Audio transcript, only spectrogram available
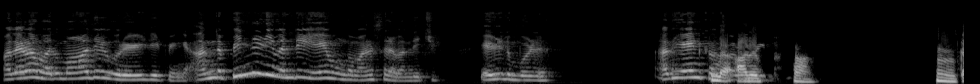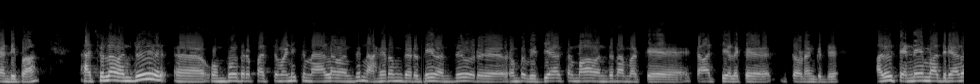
அதெல்லாம் ஒரு மாதிரி ஒரு எழுதியிருப்பீங்க அந்த பின்னணி வந்து ஏன் உங்க மனசுல வந்துச்சு? எழுதும் பொழுது அது சொல்ல அது ம் கண்டிப்பா. ஆக்சுவலா வந்து ஒன்பதரை பத்து மணிக்கு மேல வந்து நகரம்ங்கிறதே வந்து ஒரு ரொம்ப வித்தியாசமா வந்து நமக்கு காட்சிகளுக்கு தொடங்குது. அதுவும் சென்னை மாதிரியான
